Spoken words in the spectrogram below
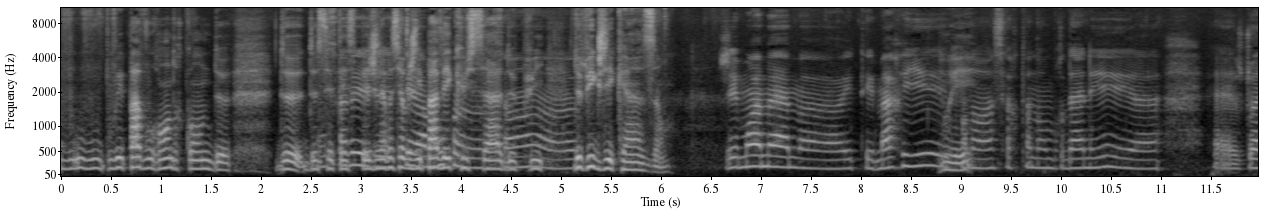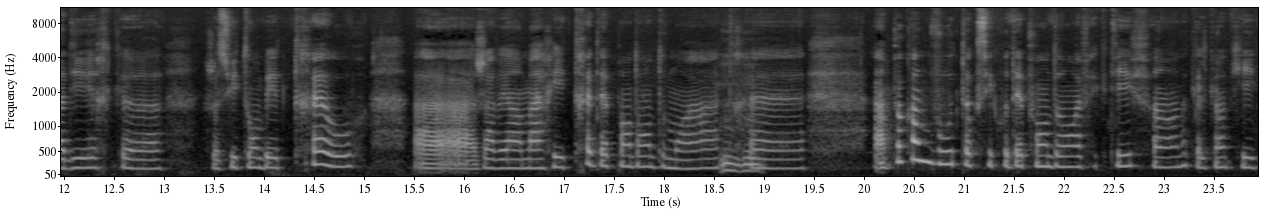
vous, vous pouvez pas vous rendre compte de, de, de cette espèce. J'ai l'impression que j'ai pas vécu ça depuis, hein, depuis que j'ai 15 ans. J'ai moi-même euh, été mariée pendant un certain nombre d'années. Euh, je dois dire que je suis tombée très haut. Euh, j'avais un mari très dépendant de moi, mhm. un peu comme vous, toxicodépendant affectif, hein, quelqu'un qui,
